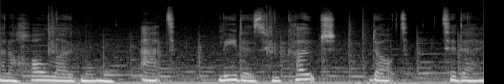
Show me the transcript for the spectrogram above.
and a whole load more at leaderswhocoach.today.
